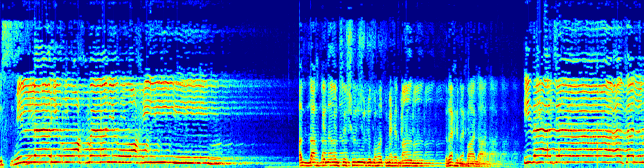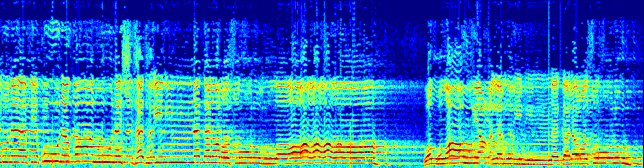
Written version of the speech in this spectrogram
بسم اللہ الرحمن الرحیم. اللہ کے نام سے شروع جو بہت مہربان رحم والا. اذا جاءك المنافقون قالوا نشهد انك لرسول الله. والله يعلم انك لرسوله.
